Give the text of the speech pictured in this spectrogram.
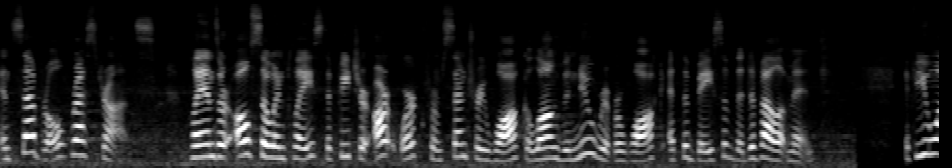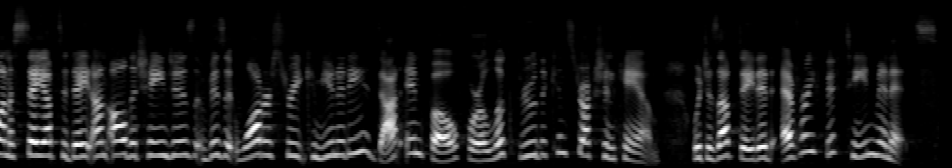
and several restaurants. Plans are also in place to feature artwork from Century Walk along the new River Walk at the base of the development. If you want to stay up to date on all the changes, visit waterstreetcommunity.info for a look through the construction cam, which is updated every 15 minutes.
